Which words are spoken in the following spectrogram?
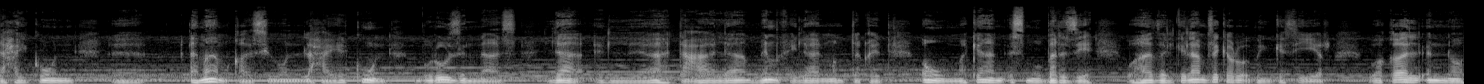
رح يكون آه، أمام قاسيون رح يكون بروز الناس لله تعالى من خلال منطقة أو مكان اسمه برزة. وهذا الكلام ذكره ابن كثير وقال أنه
